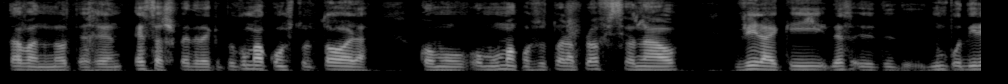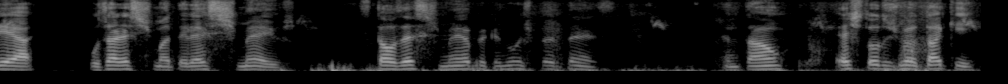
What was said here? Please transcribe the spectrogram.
estavam no meu terreno. Essas pedras aqui, porque uma construtora, como, como uma construtora profissional, vir aqui, não poderia usar esses materiais, esses meios. Se está usar esses meios, é porque não os pertence. Então, estes todos os meus estão tá aqui.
